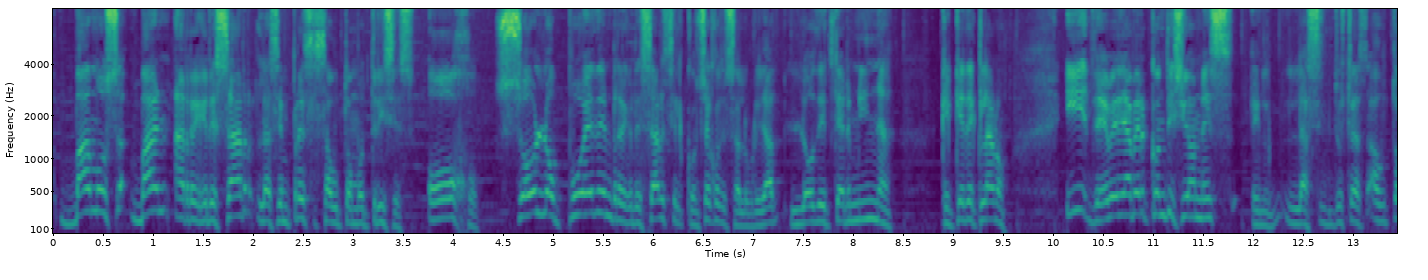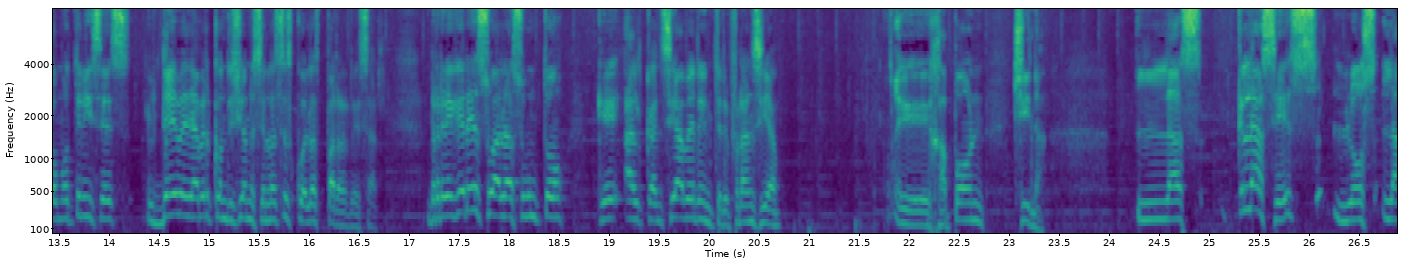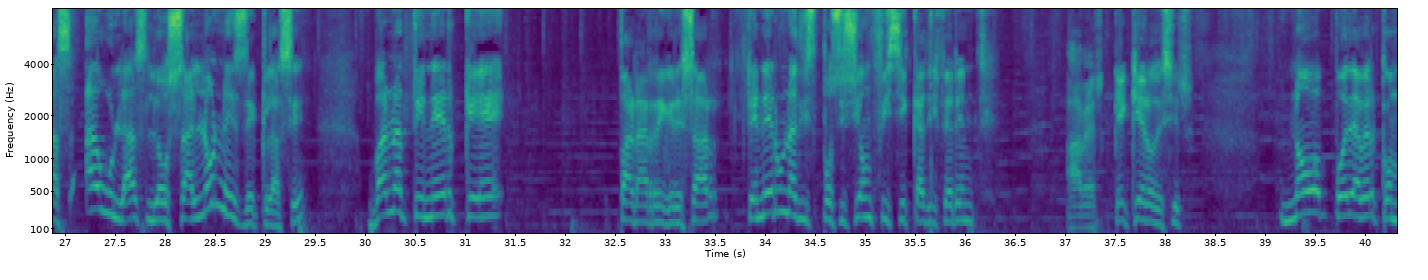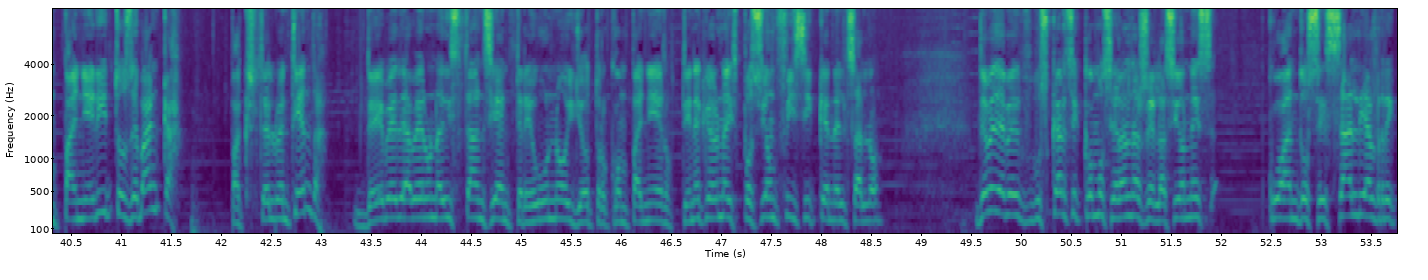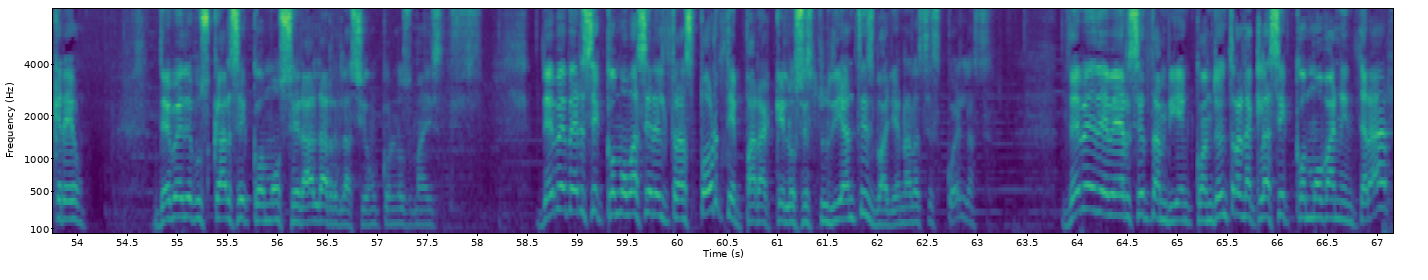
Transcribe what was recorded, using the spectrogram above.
vamos, van a regresar las empresas automotrices. Ojo, solo pueden regresar si el Consejo de Salubridad lo determina, que quede claro. Y debe de haber condiciones en las industrias automotrices, debe de haber condiciones en las escuelas para regresar. Regreso al asunto que alcancé a ver entre Francia, eh, Japón, China. Las clases, los, las aulas, los salones de clase van a tener que, para regresar, tener una disposición física diferente. A ver, ¿qué quiero decir? No puede haber compañeritos de banca, para que usted lo entienda. Debe de haber una distancia entre uno y otro compañero. Tiene que haber una disposición física en el salón. Debe de buscarse cómo serán las relaciones cuando se sale al recreo. Debe de buscarse cómo será la relación con los maestros. Debe verse cómo va a ser el transporte para que los estudiantes vayan a las escuelas. Debe de verse también cuando entran a clase cómo van a entrar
